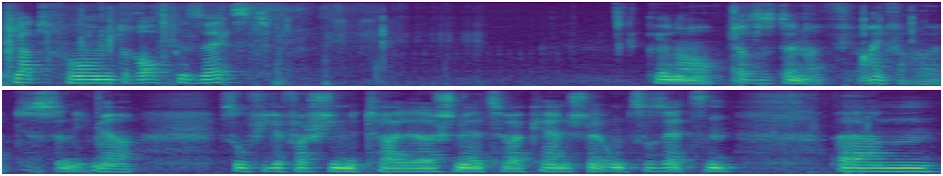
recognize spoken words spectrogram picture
Plattform drauf gesetzt. Genau, das ist dann einfacher. Das sind nicht mehr so viele verschiedene Teile, das schnell zu erkennen, schnell umzusetzen. Ähm,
